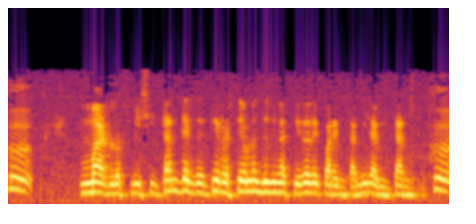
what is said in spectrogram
Mm, más los visitantes de tierra. Estoy hablando de una ciudad de 40.000 habitantes. mm.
